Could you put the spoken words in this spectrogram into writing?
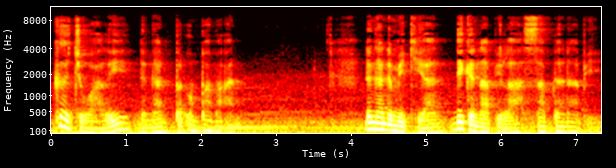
kecuali dengan perumpamaan. Dengan demikian digenapilah sabda Nabi.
